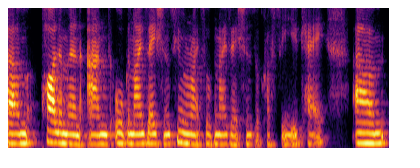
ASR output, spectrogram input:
um, Parliament and organisations, human rights organisations across the UK. Um,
